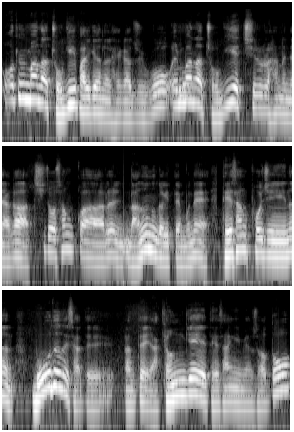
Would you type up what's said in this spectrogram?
얼마나 조기 발견을 해가지고 얼마나 조기에 치료를 하 느냐가 치료 성과를 나누는 거기 때문에 대상포진은 모든 의사들한테 약 경계의 대상이면서도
